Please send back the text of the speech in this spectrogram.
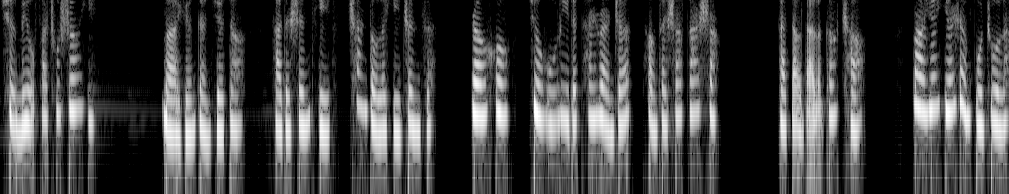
却没有发出声音。马原感觉到他的身体颤抖了一阵子，然后就无力地瘫软着躺在沙发上。他到达了高潮，马原也忍不住了，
